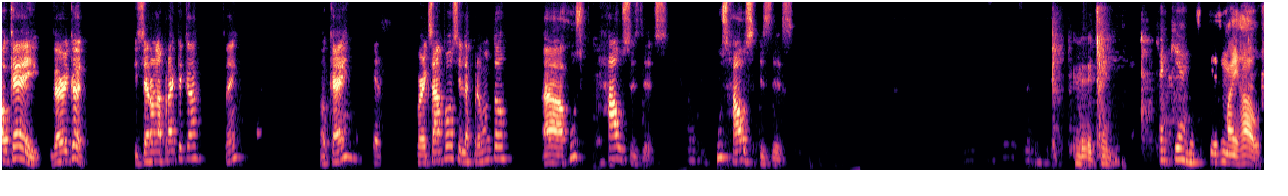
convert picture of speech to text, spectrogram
Ok, very good. ¿Hicieron la práctica? ¿Sí? Ok. Yes. For example, si les pregunto, uh, whose house is this? Whose house is this? ¿De quién? ¿De quién? It's my house.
